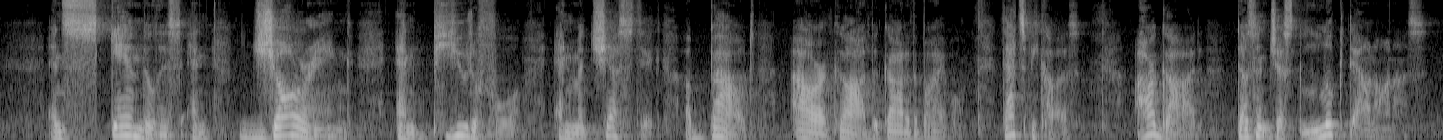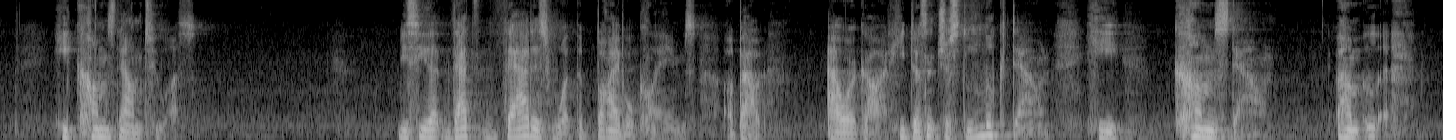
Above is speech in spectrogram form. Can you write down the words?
and scandalous and jarring and beautiful and majestic about our God, the God of the Bible. That's because our God doesn't just look down on us, He comes down to us. You see that? That's, that is what the Bible claims about our God. He doesn't just look down, He comes down. Um,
